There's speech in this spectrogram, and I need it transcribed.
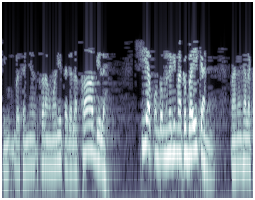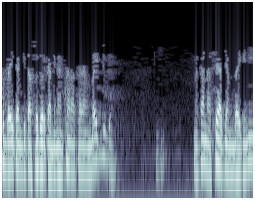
singgung bahasanya seorang wanita adalah kabilah siap untuk menerima kebaikan. Manakala kebaikan kita sodorkan dengan cara-cara yang baik juga. Maka nasihat yang baik ini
